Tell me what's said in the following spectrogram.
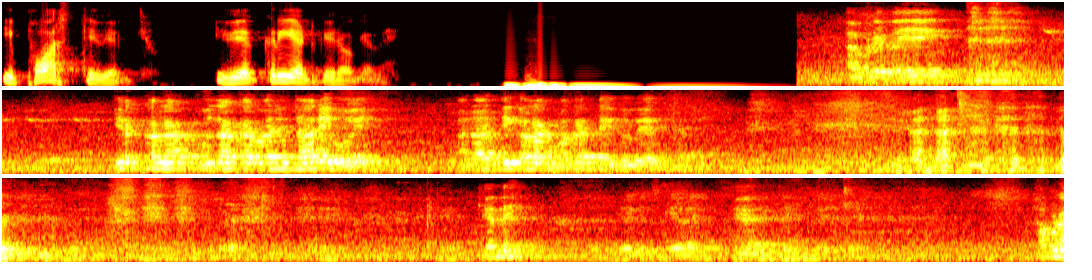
એ ફોર્સથી વેગ થયો. એ વેગ ક્રિએટ કર્યો કે ભાઈ આપણે ભાઈ એક કલાક પૂજા કરવાની ધારી હોય અને અડધી કલાકમાં કરી દઈએ તો વેગ થાય. કે નહીં? પણ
